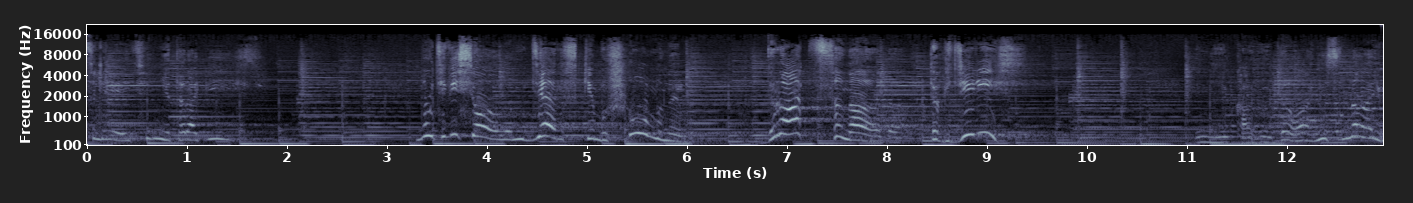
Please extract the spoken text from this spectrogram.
Взрослеть не торопись. Будь веселым, дерзким, шумным, Драться надо, так дерись. Никогда не знай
